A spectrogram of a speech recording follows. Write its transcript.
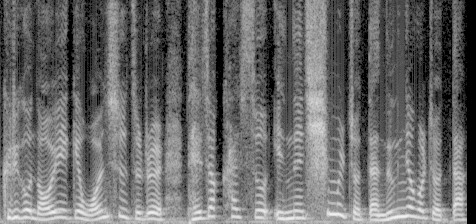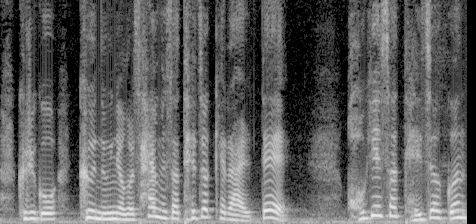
그리고 너에게 원수들을 대적할 수 있는 힘을 줬다, 능력을 줬다. 그리고 그 능력을 사용해서 대적해라 할 때 거기에서 대적은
